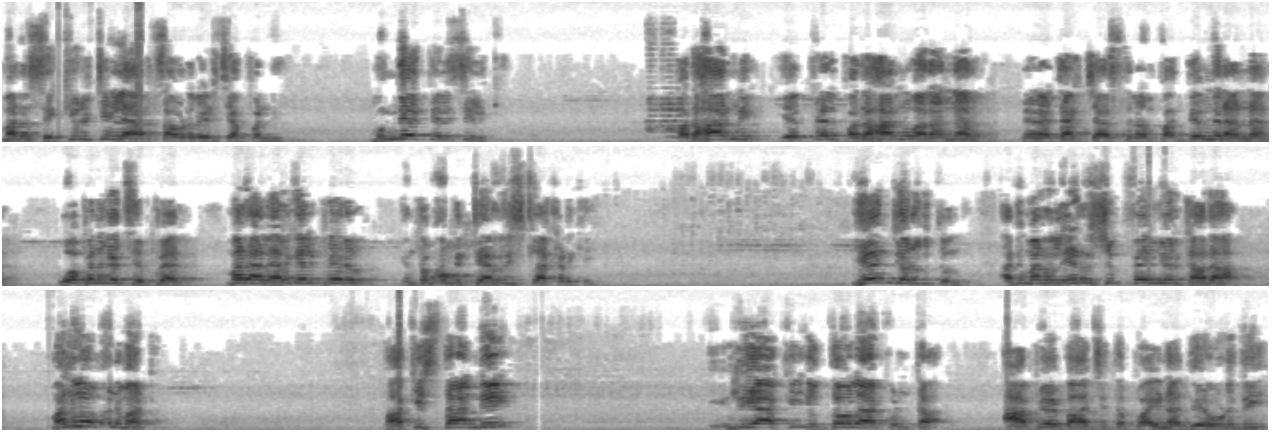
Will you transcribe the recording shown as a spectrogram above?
మన సెక్యూరిటీ ల్యాబ్స్ అవడమేటి చెప్పండి. ముందే తెలిసి పదహారుని ఏప్రిల్ పదహారుని వారు అన్నారు. మేము అటాక్ చేస్తున్నాం పద్దెనిమిదిని అన్నారు. ఓపెన్గా చెప్పారు. మరి వాళ్ళు ఎలాగెళ్ళిపోయారు ఇంతమంది టెర్రరిస్టులు అక్కడికి. ఏం జరుగుతుంది? అది మన లీడర్షిప్ ఫెయిల్యూర్ కాదా? మనలో మనమాట పాకిస్తాన్ని ఇండియాకి యుద్ధం లేకుండా ఆపే బాధ్యత పైన దేవుడిది.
